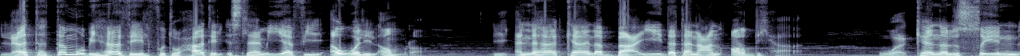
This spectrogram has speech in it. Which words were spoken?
لا تهتم بهذه الفتوحات الإسلامية في أول الأمر لأنها كانت بعيدة عن أرضها. وكان للصين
